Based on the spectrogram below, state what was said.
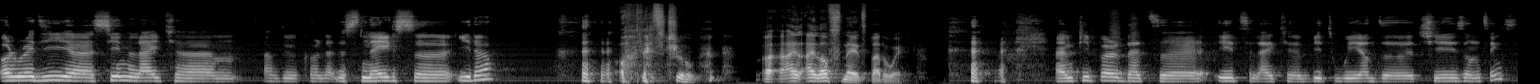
already uh, seen like, um, how do you call that, the snails uh, eater. Oh, that's true. I, I love snails, by the way. and people that uh, eat like a bit weird uh, cheese and things.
